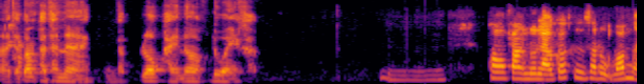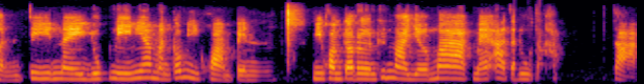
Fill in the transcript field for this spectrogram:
อาจจะค่ะต้องพัฒนาเกี่ยวกับโลกภายนอกด้วยครับอืมพอฟังดูแล้วก็คือสรุปว่าเหมือนจีนในยุคนี้เนี่ยมันก็มีความเป็นมีความเจริญขึ้นมาเยอะมาก แม้อาจจะดูจากจาก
